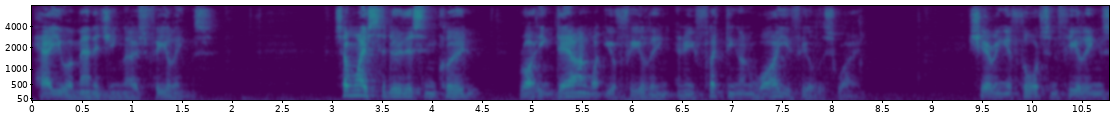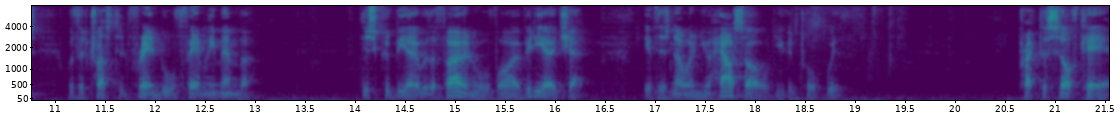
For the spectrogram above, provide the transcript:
how you are managing those feelings. Some ways to do this include writing down what you're feeling and reflecting on why you feel this way, sharing your thoughts and feelings with a trusted friend or family member. This could be over the phone or via video chat if there's no one in your household you can talk with. Practice self care,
